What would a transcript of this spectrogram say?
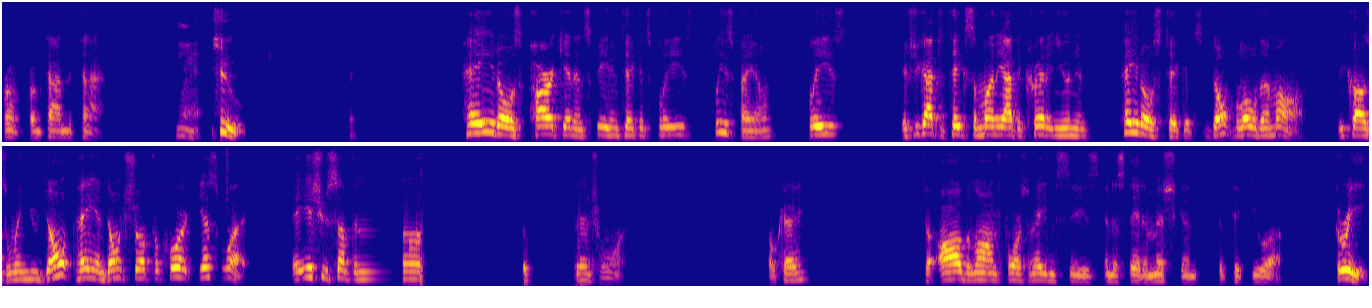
from from time to time. Right. Two, pay those parking and speeding tickets, please. Please pay them, please. If you got to take some money out the credit union, pay those tickets. Don't blow them off because when you don't pay and don't show up for court, guess what? They issue something bench warrant. Okay? To all the law enforcement agencies in the state of Michigan to pick you up. Three,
